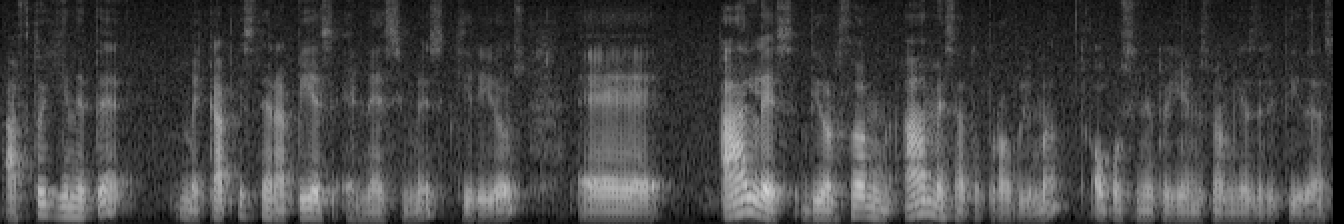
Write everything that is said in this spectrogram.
αυτό γίνεται με κάποιες θεραπείες ενέσιμες κυρίως, ε, άλλες διορθώνουν άμεσα το πρόβλημα, όπως είναι το γέμισμα μιας ρητίδας,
